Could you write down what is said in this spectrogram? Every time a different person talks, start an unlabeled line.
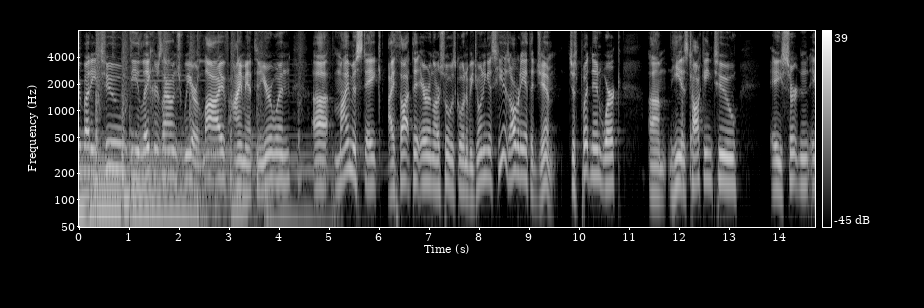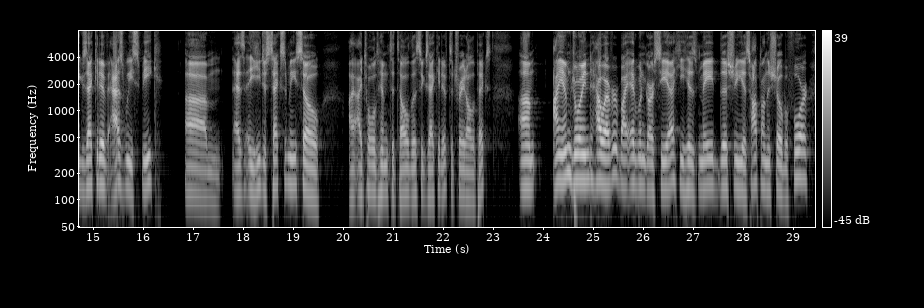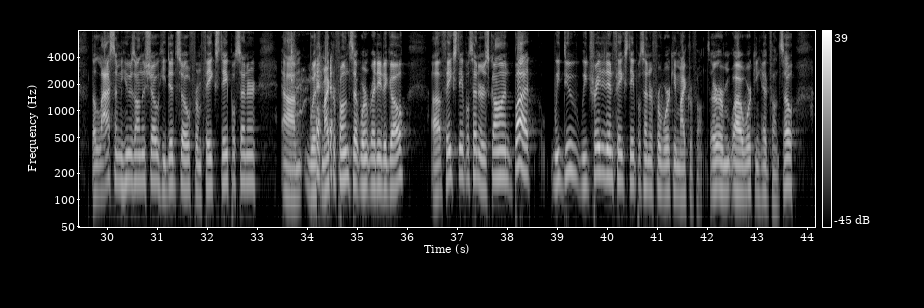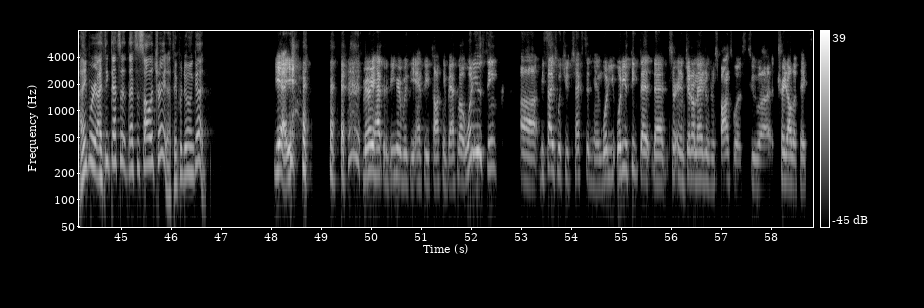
Everybody, to the Lakers Lounge. We are live. I'm Anthony Irwin. Uh, my mistake. I thought that Aaron Larsuel was going to be joining us. He is already at the gym, just putting in work. Um, he is talking to a certain executive as we speak. Um, as he just texted me, so I, I, told him to tell this executive to trade all the picks. Um, I am joined, however, by Edwin Garcia. He has made this. He has hopped on the show before. The last time he was on the show, he did so from fake Staples Center um, with microphones that weren't ready to go. Uh, fake Staples Center is gone, but we do we traded in fake Staples Center for working microphones or uh, working headphones. So I think we're I think that's a that's a solid trade. I think we're doing good.
Yeah, yeah. Very happy to be here with you, Anthony, talking basketball. What do you think? Uh, besides what you texted him, what do you what do you think that that certain general manager's response was to uh, trade all the picks?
